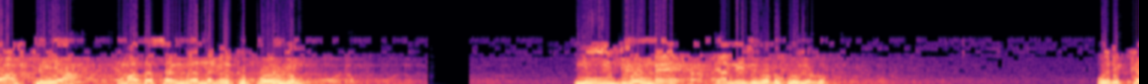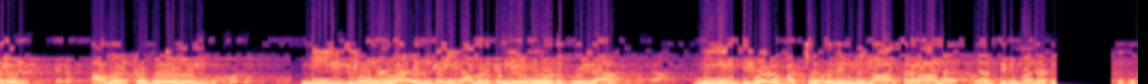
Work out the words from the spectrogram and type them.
രാഷ്ട്രീയ മതസംഘടനകൾക്ക് പോലും നീതിയുണ്ടേ ഞാൻ നീതി കൊടുക്കുകയുള്ളൂ. ഒരിക്കലും അവർക്ക് പോലും നീതിയുള്ള എങ്കിൽ അവർക്ക് നീതി കൊടുക്കില്ല. നീതിയുടെ പക്ഷത്തിൽ നിന്ന് മാത്രമാണ് ഞാൻ തീരുമാനമെടുക്കുന്നത്.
